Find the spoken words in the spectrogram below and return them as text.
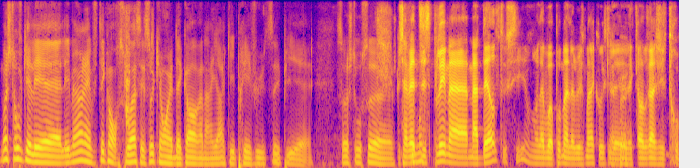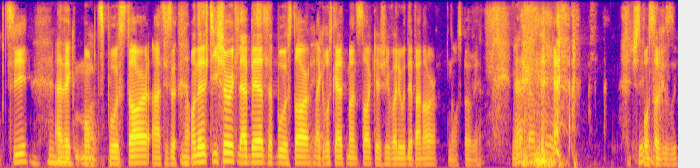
Moi, je trouve que les, les meilleurs invités qu'on reçoit, c'est ceux qui ont un décor en arrière qui est prévu. tu sais, Puis euh, ça, je trouve ça. euh, J'avais display ma, ma belt aussi. On la voit pas malheureusement à cause que le, cadrage est trop petit. Mhm. Avec mon Ouais. petit poster. Ah, c'est ça. On a le t-shirt, la belt, le poster, la grosse canette Monster que j'ai volée au dépanneur. Non, c'est pas vrai. Je suis sponsorisé.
